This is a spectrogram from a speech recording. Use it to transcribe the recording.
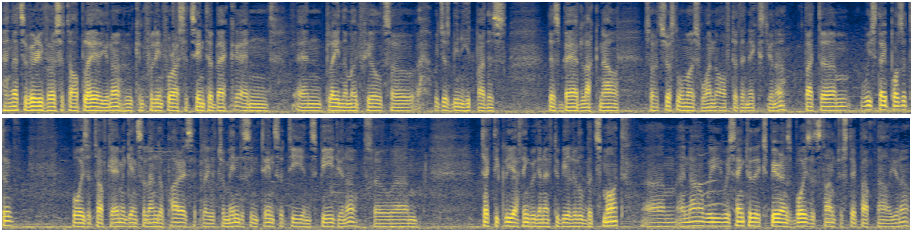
And that's a very versatile player, you know, who can fill in for us at centre back and and play in the midfield. So we've just been hit by this this bad luck now. So it's just almost one after the next, you know. But um, we stay positive. Always a tough game against the Orlando Pirates. They play with tremendous intensity and speed, you know. So um, tactically, I think we're going to have to be a little bit smart. Um, and now we, we're saying to the experienced boys, it's time to step up now, you know,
